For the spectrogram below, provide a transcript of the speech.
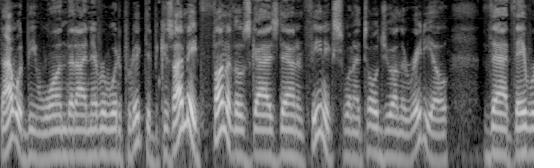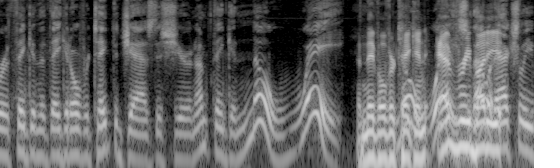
that would be one that I never would have predicted because I made fun of those guys down in Phoenix when I told you on the radio that they were thinking that they could overtake the Jazz this year, and I'm thinking, no way. And they've overtaken no way. So everybody. actually,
